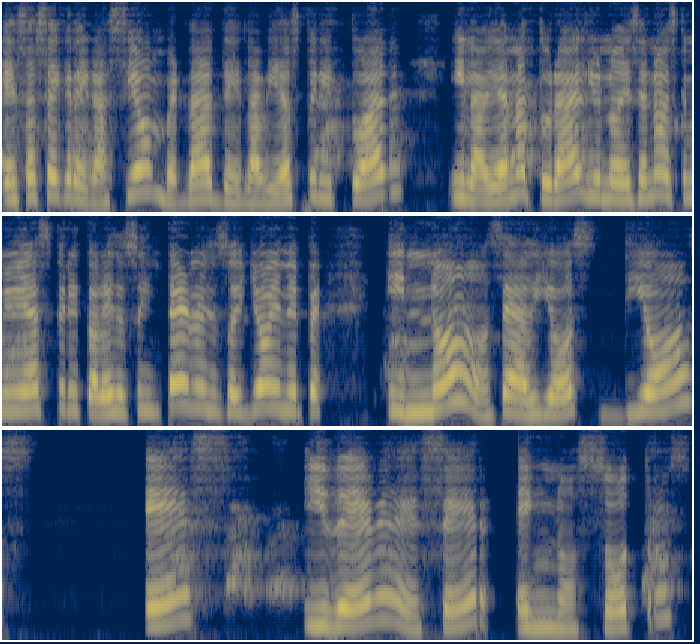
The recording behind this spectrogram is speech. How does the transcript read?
esa segregación, ¿verdad? De la vida espiritual y la vida natural, y uno dice, no, es que mi vida espiritual es eso interno, eso soy yo, y, y no, o sea, Dios, Dios es y debe de ser en nosotros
